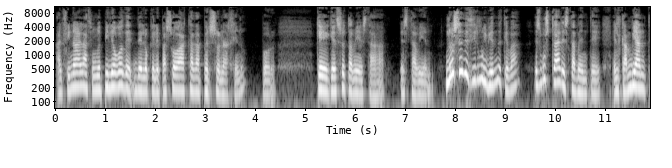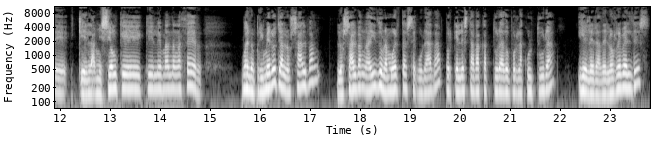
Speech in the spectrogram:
al final, hace un epílogo de, lo que le pasó a cada personaje, ¿no? Por, que, que eso también está, está bien. No sé decir muy bien de qué va. Es buscar esta mente, el cambiante, que la misión que, que le mandan a hacer, bueno, primero ya lo salvan, lo salvan ahí de una muerte asegurada, porque él estaba capturado por la cultura y él era de los rebeldes,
